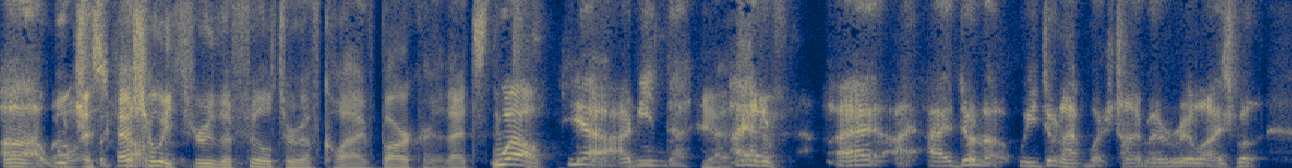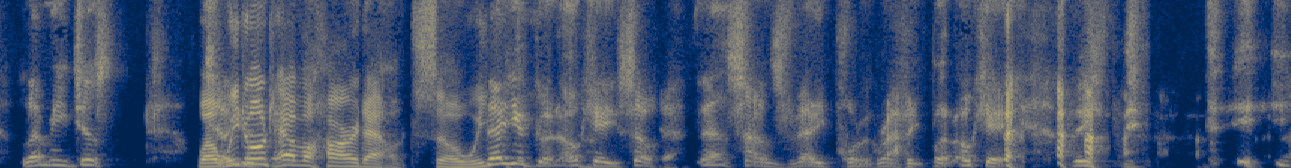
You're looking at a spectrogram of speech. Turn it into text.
Uh, Well, especially become- through the filter of Clive Barker. That's the well, key. yeah. I mean, uh, Yes. I had a, I, I, I don't know. We don't have much time, I realize, but let me just. well, we don't have a hard out, so we. There you're good. Okay, so Yeah. that sounds very pornographic, but okay. the, the,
